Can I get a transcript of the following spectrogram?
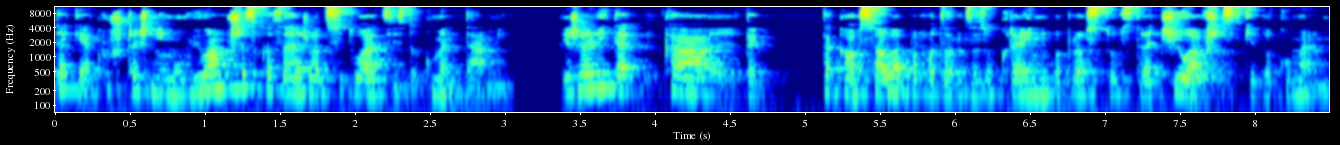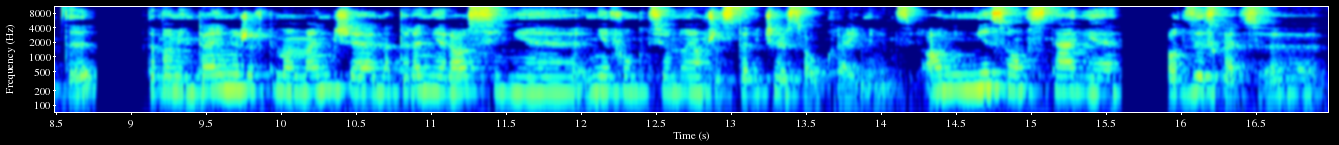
tak jak już wcześniej mówiłam, wszystko zależy od sytuacji z dokumentami. Jeżeli taka, tak, taka osoba pochodząca z Ukrainy po prostu straciła wszystkie dokumenty, to pamiętajmy, że w tym momencie na terenie Rosji nie, nie funkcjonują przedstawicielstwa Ukrainy, więc oni nie są w stanie odzyskać e,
